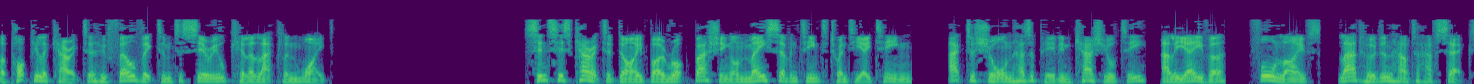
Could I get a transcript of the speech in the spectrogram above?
a popular character who fell victim to serial killer Lachlan White. Since his character died by rock bashing on May 17, 2018, actor Sean has appeared in Casualty, Ali Ava, Four Lives, Ladhood and How to Have Sex.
